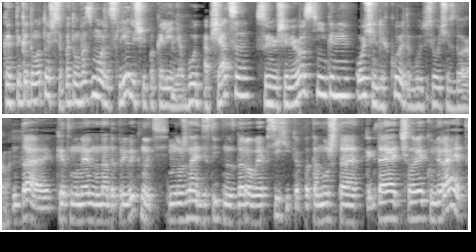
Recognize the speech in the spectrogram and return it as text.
Как ты к этому относишься? Потом, возможно, следующие поколения будут общаться с умершими родственниками. Очень легко это будет все очень здорово. Да, к этому, наверное, надо привыкнуть. Нужна действительно здоровая психика, потому что когда человек умирает,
